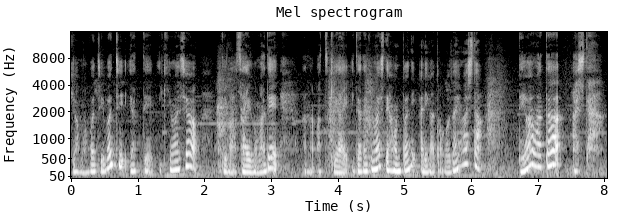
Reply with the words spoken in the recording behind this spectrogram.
今日もぼちぼちやっていきましょう。では最後まであのお付き合いいただきまして本当にありがとうございました。ではまた明日。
